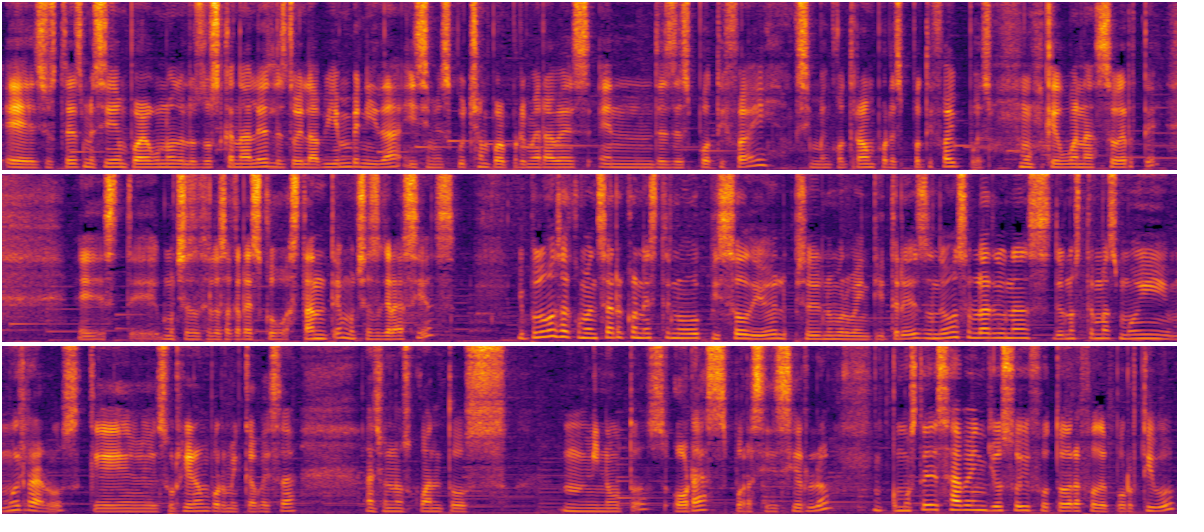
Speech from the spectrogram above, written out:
Eh, si ustedes me siguen por alguno de los dos canales, les doy la bienvenida y si me escuchan por primera vez en, desde Spotify, si me encontraron por Spotify, pues qué buena suerte. Este, muchas se los agradezco bastante, muchas gracias. Y pues vamos a comenzar con este nuevo episodio, el episodio número 23, donde vamos a hablar de, unas, de unos temas muy, muy raros que surgieron por mi cabeza hace unos cuantos minutos, horas, por así decirlo. Como ustedes saben, yo soy fotógrafo deportivo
